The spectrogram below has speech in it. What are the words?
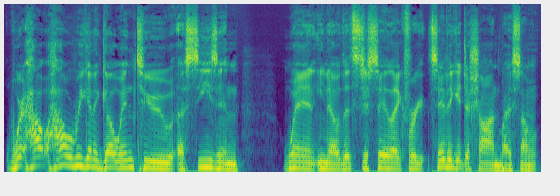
where how how are we going to go into a season when you know? Let's just say like for say they get Deshaun by some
